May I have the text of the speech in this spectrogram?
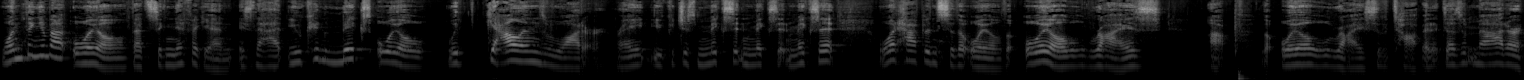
One thing about oil that's significant is that you can mix oil with gallons of water, right? You could just mix it and mix it and mix it what happens to the oil? The oil will rise up. The oil will rise to the top. And it doesn't matter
